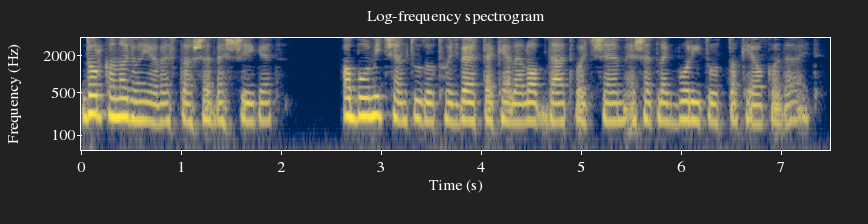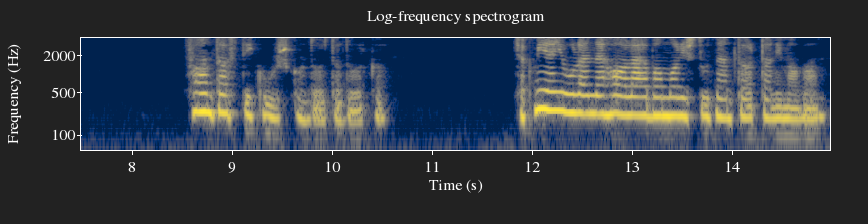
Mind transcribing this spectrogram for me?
Dorka nagyon élvezte a sebességet, Abból mit sem tudod, hogy vertek el-e labdát vagy sem, esetleg borítottak-e akadályt. Fantasztikus, gondolta Dorka. Csak milyen jó lenne, ha a lábammal is tudnám tartani magam.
